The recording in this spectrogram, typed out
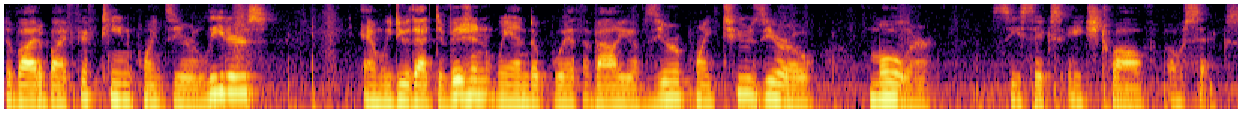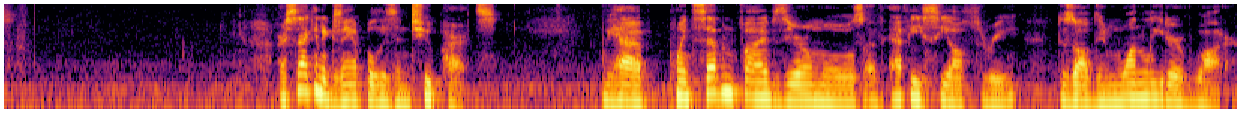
divided by 15.0 liters, and we do that division, we end up with a value of 0.20 molar C6H12O6. Our second example is in two parts we have 0.750 moles of FeCl3 dissolved in one liter of water.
